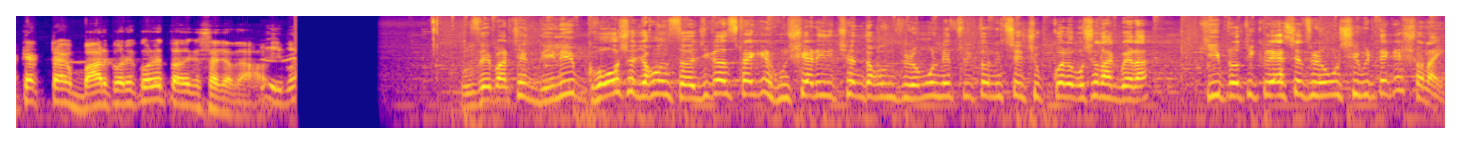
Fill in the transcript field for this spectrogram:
এক একটা বার করে করে তাদেরকে সাজা দেওয়া হবে। বুঝতেই পারছেন, দিলীপ ঘোষ যখন সার্জিক্যাল স্ট্রাইকের হুঁশিয়ারি দিচ্ছেন, তখন তৃণমূল নেতৃত্ব নিশ্চয়ই চুপ করে বসে থাকবে না কি প্রতিক্রিয়া আসছে তৃণমূল শিবির থেকে? শোনাই।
